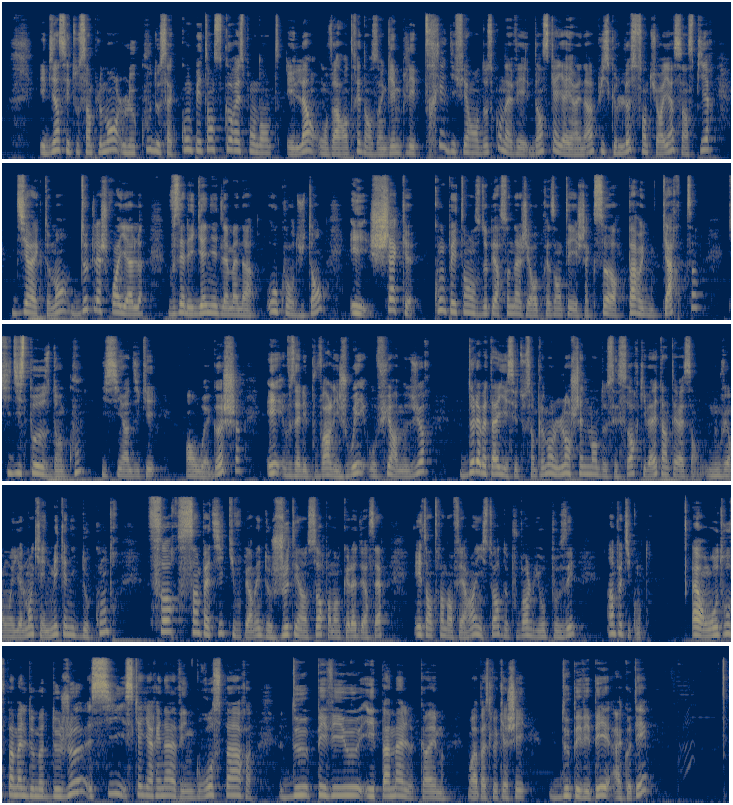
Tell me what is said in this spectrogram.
Eh bien c'est tout simplement le coup de sa compétence correspondante. Et là on va rentrer dans un gameplay très différent de ce qu'on avait dans Sky Arena puisque Lost Centuria s'inspire directement de Clash Royale. Vous allez gagner de la mana au cours du temps et chaque compétence de personnage est représentée et chaque sort par une carte qui dispose d'un coup, ici indiqué en haut à gauche, et vous allez pouvoir les jouer au fur et à mesure de la bataille, et c'est tout simplement l'enchaînement de ces sorts qui va être intéressant. Nous verrons également qu'il y a une mécanique de contre fort sympathique qui vous permet de jeter un sort pendant que l'adversaire est en train d'en faire un, histoire de pouvoir lui opposer un petit contre. Alors, on retrouve pas mal de modes de jeu. Si Sky Arena avait une grosse part de PVE et pas mal, quand même, on va pas se le cacher, de PVP à côté,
